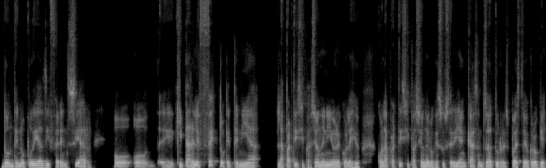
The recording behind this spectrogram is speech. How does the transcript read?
donde no podías diferenciar o, o eh, quitar el efecto que tenía la participación de niño en el colegio con la participación de lo que sucedía en casa. Entonces, a tu respuesta, yo creo que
